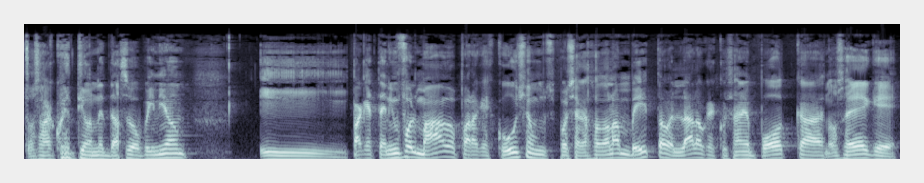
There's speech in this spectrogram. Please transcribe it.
todas esas cuestiones da su opinión. Y para que estén informados, para que escuchen, por si acaso no lo han visto, ¿verdad? Los que escuchan el podcast, no sé, que,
